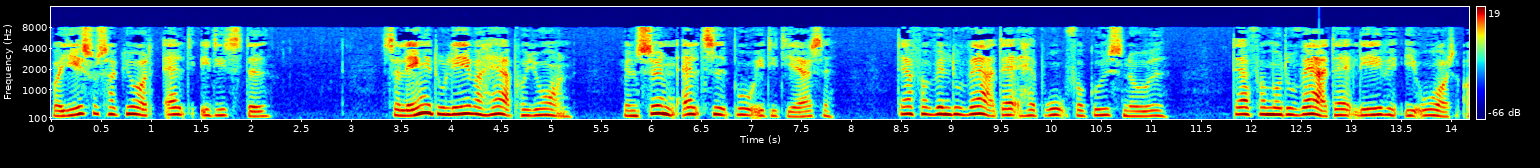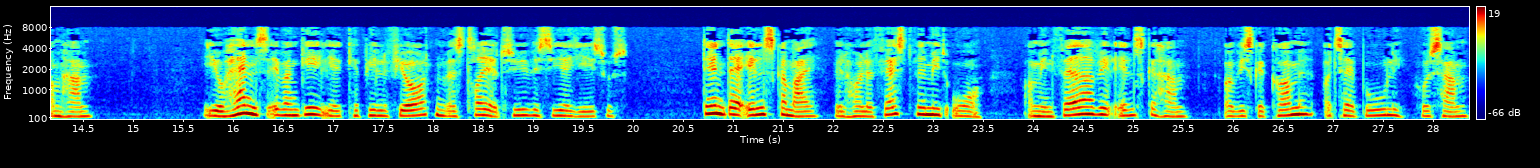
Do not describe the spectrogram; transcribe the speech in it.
hvor Jesus har gjort alt i dit sted. Så længe du lever her på jorden, vil synden altid bo i dit hjerte. Derfor vil du hver dag have brug for Guds nåde. Derfor må du hver dag leve i ordet om ham. I Johannes evangeliet kapitel 14, vers 23 siger Jesus, Den, der elsker mig, vil holde fast ved mit ord, og min fader vil elske ham, og vi skal komme og tage bolig hos ham.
